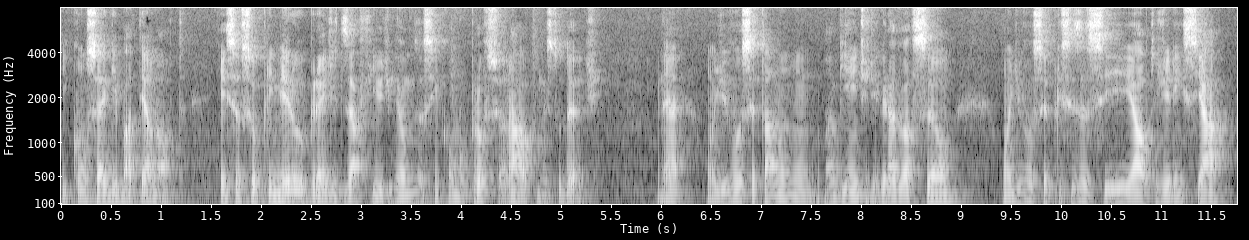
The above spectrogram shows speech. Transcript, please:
e consegue bater a nota. Esse é o seu primeiro grande desafio, digamos assim, como profissional, como estudante, né? Onde você está num ambiente de graduação, onde você precisa se autogerenciar,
